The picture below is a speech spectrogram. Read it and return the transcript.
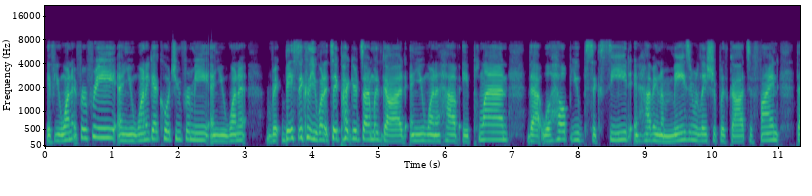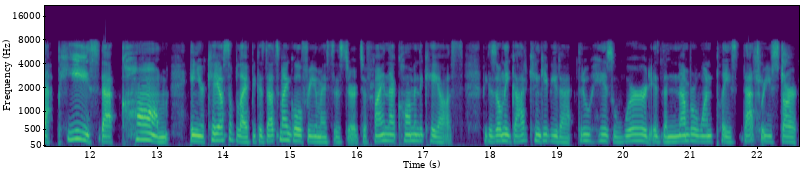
if you want it for free and you want to get coaching from me and you want to basically you want to take back your time with God and you want to have a plan that will help you succeed in having an amazing relationship with God to find that peace, that calm in your chaos of life, because that's my goal for you, my sister to find that calm in the chaos because only God can give you that through His Word is the number one place. That's where you start.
